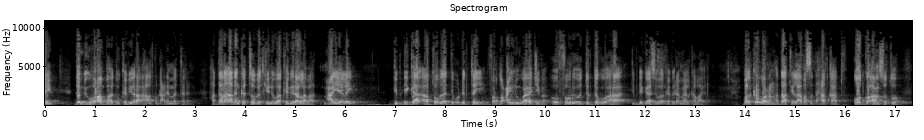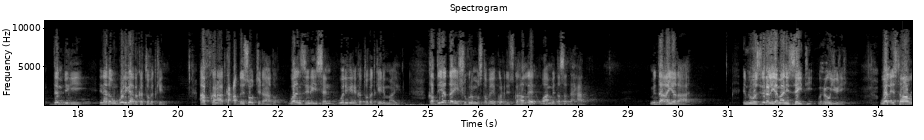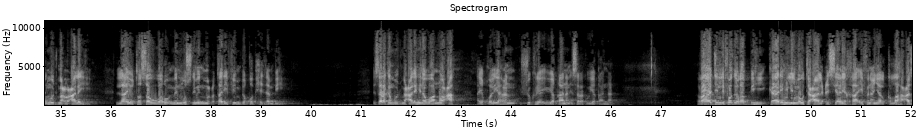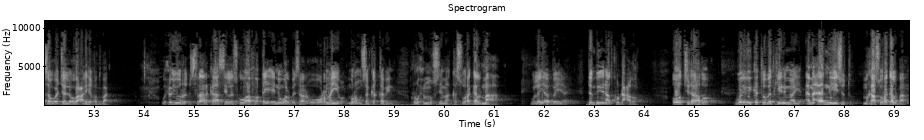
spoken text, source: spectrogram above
ayib dembigu horaanba hadduu kabiiro aha aad ku dhacday matalan haddana aadan ka toobadkeenni waa kabiiro labaad maxaa yeelay dibdhigaa aad toobada dib u dhigtay fardu caynu waajiba oo fawri oo deg deg u ahaa dibdhigaasi waa kabiira min alkabaa'ir bal ka waran haddaad tilaabo saddexaad qaato ood go'aansato dembigii inaadan weligaaba ka toobadkeenin afkana aad ka caddayso od tidhaahdo waan zinaysan weligiina ka toobadkeeni maayo. Qadiyadda ay shukri mustafa iyo kooxdiisu ka hadleen waa midda saddexaad. Midda ayada ah ibnuwasiir alyamani zaydi wuxuu yidhi wاlsraaru اlmujmacu calayhi laa yutasawaru min muslimi muctarifin biqubxi danbihi israarka mujmac calayhina waa nooca ay qolyahan shukri ay u yaqaanaan israarka u yaqaanaan raajin lifadli rabbihi kaarihin lilmowti cala alcisyaani khaa'ifan an yalqa allaha caza wajal wahuwa calayhi qadbaan wuxuu yihi israarkaasi laysku waafaqay ee nin walba israar uu odhanhayo muran uusan ka qabin ruux muslima ka suuragal ma aha. Wuu la yaaban yahay. Dembiga inaad ku dhacdo ood tidhaahdo weligay ka toobadkeeni maayo ama aad niyeysato makaa suuragal baa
